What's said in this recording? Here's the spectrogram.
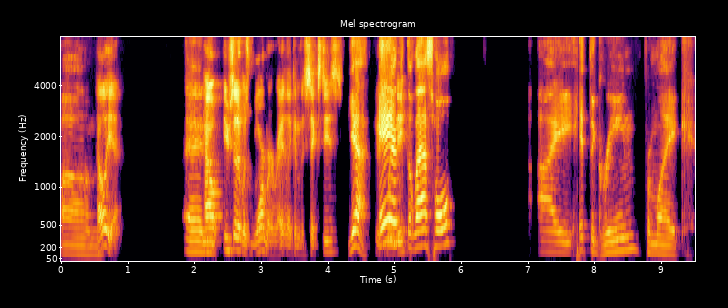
Um, Hell yeah! and How you said it was warmer, right? Like in the 60s. yeah, and windy? the last hole, I hit the green from like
